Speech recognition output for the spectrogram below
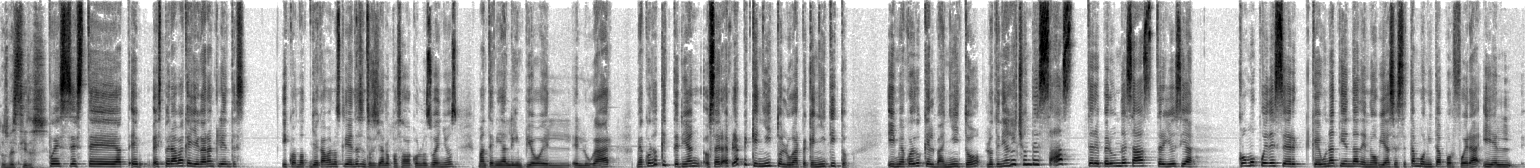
los vestidos? Pues este, eh, esperaba que llegaran clientes. Y cuando llegaban los clientes, entonces ya lo pasaba con los dueños, mantenía limpio el, lugar. Me acuerdo que tenían, o sea, era, era, pequeñito el lugar, pequeñitito. Y me acuerdo que el bañito lo tenían hecho un desastre, pero un desastre. Yo decía, ¿Cómo puede ser que una tienda de novias esté tan bonita por fuera y, el,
